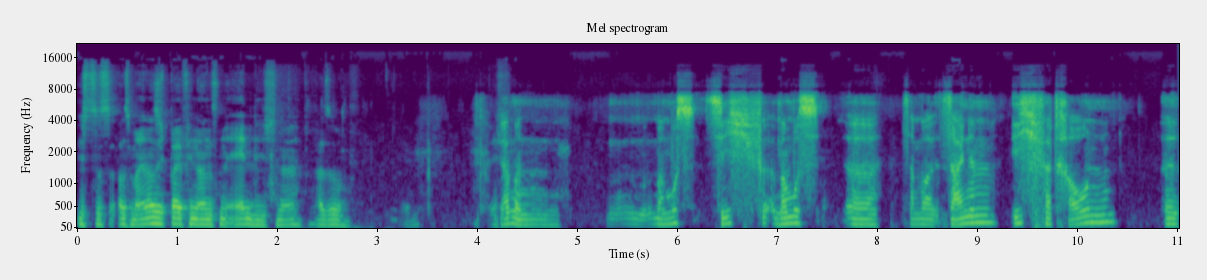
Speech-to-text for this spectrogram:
ist das aus meiner Sicht bei Finanzen ähnlich. Ne? Also ja, man, man muss sich, man muss, äh, sag mal, seinem Ich vertrauen. Äh,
